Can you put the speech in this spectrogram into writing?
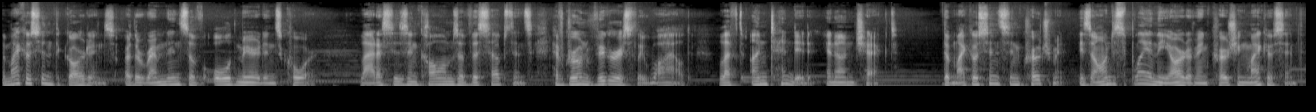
The Mycosynth Gardens are the remnants of old Mirrodin's core. Lattices and columns of the substance have grown vigorously wild, left untended and unchecked. The mycosynth's encroachment is on display in the art of encroaching mycosynth,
